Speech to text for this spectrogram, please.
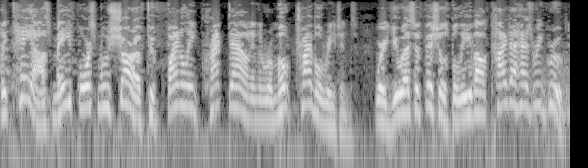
The chaos may force Musharraf to finally crack down in the remote tribal regions, where U.S. officials believe al-Qaeda has regrouped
